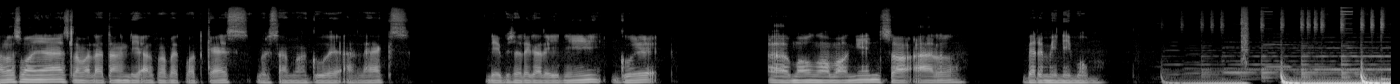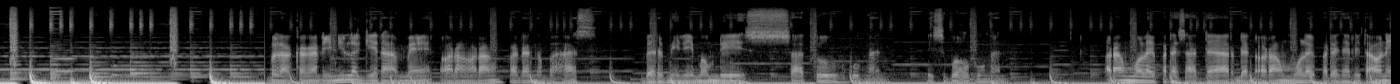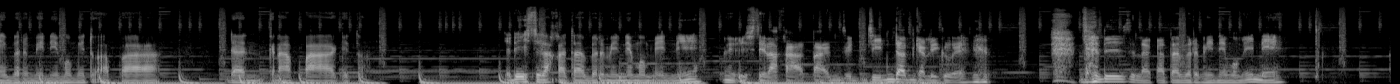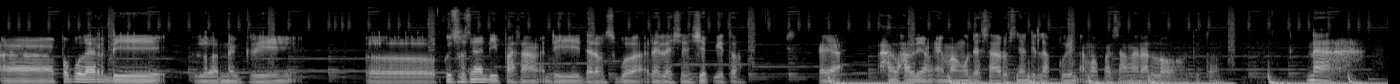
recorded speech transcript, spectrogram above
Halo semuanya, selamat datang di Alphabet Podcast bersama gue Alex. Di episode kali ini gue uh, mau ngomongin soal bare minimum. Belakangan ini lagi rame orang-orang pada ngebahas bare minimum di satu hubungan, di sebuah hubungan orang mulai pada sadar dan orang mulai pada nyari tahu nih bare minimum itu apa dan kenapa gitu. Jadi istilah kata bare minimum ini istilah kata jindan kali gue. Jadi istilah kata bare minimum ini uh, populer di luar negeri uh, khususnya di pasang di dalam sebuah relationship gitu. Kayak hal-hal yang emang udah seharusnya dilakuin sama pasangan lo gitu Nah,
